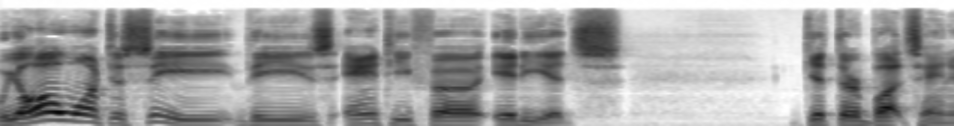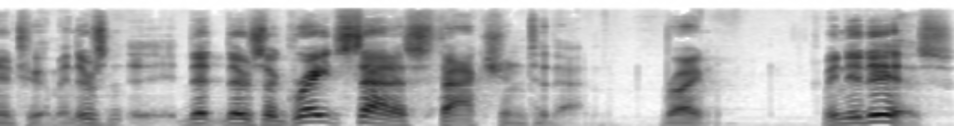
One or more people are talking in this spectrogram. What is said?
we all want to see these Antifa idiots get their butts handed to them. And there's, there's a great satisfaction to that, right? I mean, it is.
